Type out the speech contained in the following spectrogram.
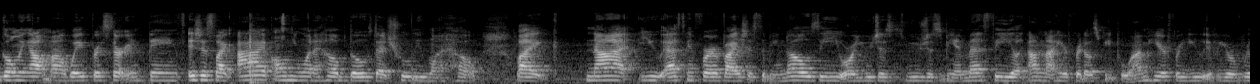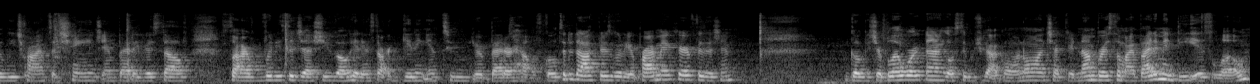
going out my way for certain things. It's just like I only want to help those that truly want help. Like not you asking for advice just to be nosy or you just you just being messy. Like i'm not here for those people. I'm here for you if you're really trying to change and better yourself. So i really suggest you go ahead and start getting into your better health. Go to the doctors go to your primary care physician. Go get your blood work done go see what you got going on check your numbers. So my vitamin d is low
